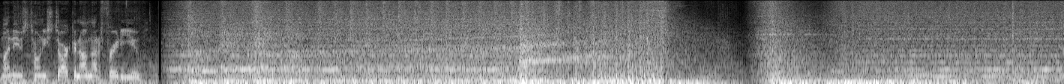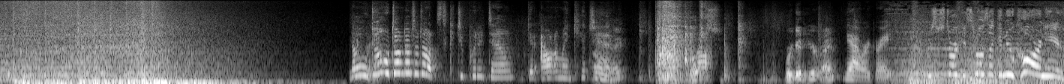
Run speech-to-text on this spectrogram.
My name is Tony Stark, and I'm not afraid of you. Don't, don't, don't, don't, don't. Could you put it down? Get out of my kitchen. Okay. Ah. Whoops. We're good here, right? Yeah, we're great. Mr. Stark, it smells like a new car in here.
